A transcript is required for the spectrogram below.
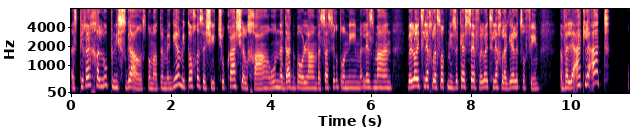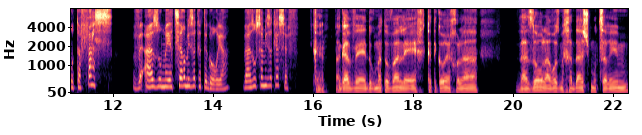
אז תראה איך הלופ נסגר, זאת אומרת, אתה מגיע מתוך איזושהי תשוקה שלך, הוא נדד בעולם ועשה סרטונים מלא זמן, ולא הצליח לעשות מזה כסף ולא הצליח להגיע לצופים, אבל לאט לאט הוא תפס, ואז הוא מייצר מזה קטגוריה, ואז הוא עושה מזה כסף. כן, אגב, אה, דוגמה טובה לאיך קטגוריה יכולה לעזור לארוז מחדש מוצרים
